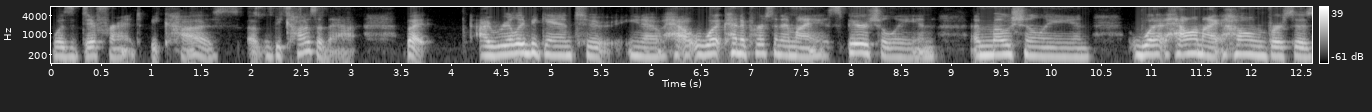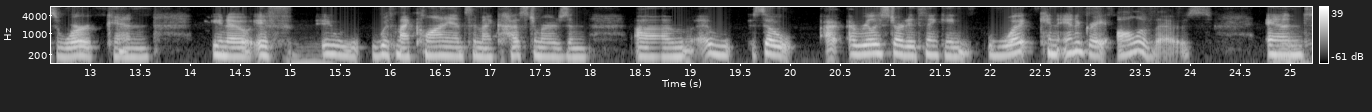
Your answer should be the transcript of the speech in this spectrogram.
was different because of, because of that. But I really began to, you know, how what kind of person am I spiritually and emotionally, and what how am I at home versus work, and you know, if with my clients and my customers, and um, so I, I really started thinking, what can integrate all of those, and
